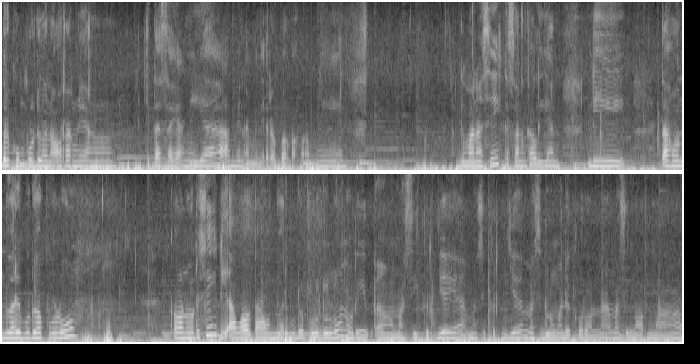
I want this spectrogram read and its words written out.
berkumpul dengan orang yang kita sayangi ya. Amin amin ya rabbal alamin. Gimana sih kesan kalian di tahun 2020? Kalau Nuri sih di awal tahun 2020 dulu Nuri uh, masih kerja ya masih kerja masih belum ada corona masih normal.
